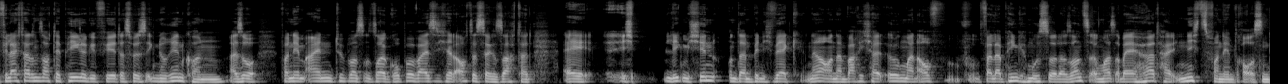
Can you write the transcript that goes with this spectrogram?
vielleicht hat uns auch der Pegel gefehlt, dass wir das ignorieren konnten. Also von dem einen Typ aus unserer Gruppe weiß ich halt auch, dass er gesagt hat, ey, ich leg mich hin und dann bin ich weg, ne? Und dann wache ich halt irgendwann auf, weil er pinkeln musste oder sonst irgendwas, aber er hört halt nichts von dem draußen,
